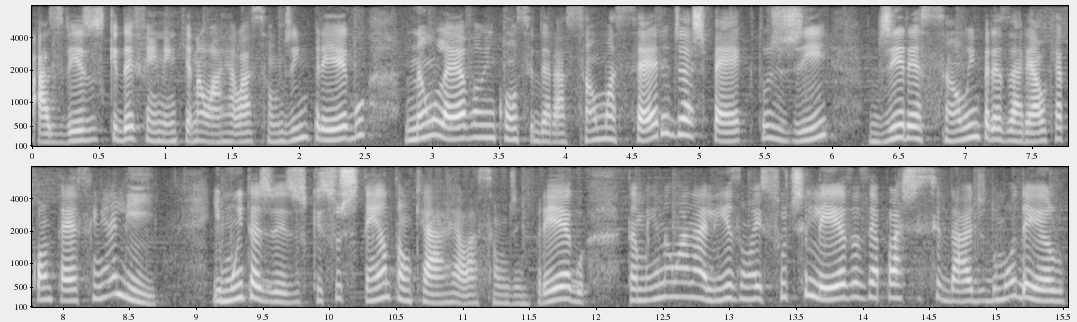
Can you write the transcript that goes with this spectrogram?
Às vezes, os que defendem que não há relação de emprego não levam em consideração uma série de aspectos de direção empresarial que acontecem ali. E muitas vezes que sustentam que há relação de emprego também não analisam as sutilezas e a plasticidade do modelo,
